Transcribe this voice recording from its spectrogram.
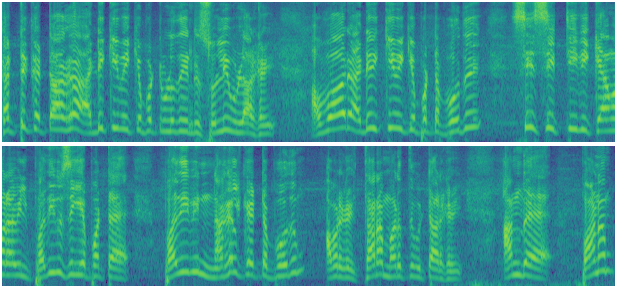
கட்டுக்கட்டாக அடுக்கி வைக்கப்பட்டுள்ளது என்று சொல்லி உள்ளார்கள். அவ்வாறு அடுக்கி வைக்கப்பட்ட போது சிசிடிவி கேமராவில் பதிவு செய்யப்பட்ட பதிவின் நகல் கேட்ட போதும் அவர்கள் தர மறுத்துவிட்டார்கள் அந்த பணம்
